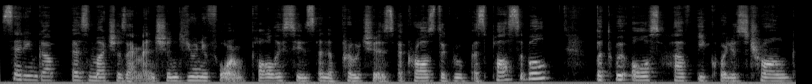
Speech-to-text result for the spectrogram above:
setting up as much as I mentioned uniform policies and approaches across the group as possible, but we also have equally strong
